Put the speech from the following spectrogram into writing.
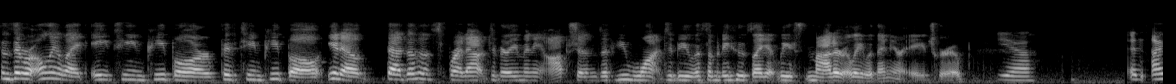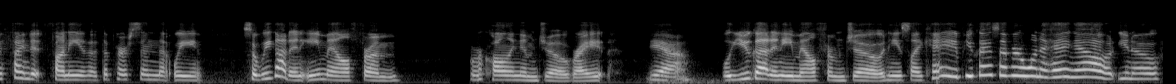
since there were only like 18 people or 15 people, you know, that doesn't spread out to very many options if you want to be with somebody who's like at least moderately within your age group. Yeah. And I find it funny that the person that we so we got an email from we're calling him Joe, right? Yeah. Well, you got an email from Joe and he's like, "Hey, if you guys ever want to hang out, you know,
